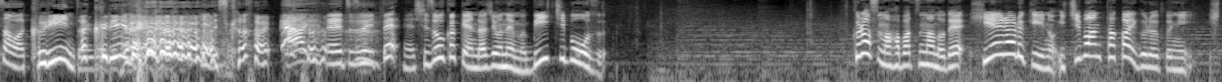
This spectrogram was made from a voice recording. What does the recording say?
さんはクリーンということで。クリーン いいですか？はい。えー、続いて、えー静岡県ラジオネームビーチ坊主。クラスの派閥なのでヒエラルキーの一番高いグループに1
